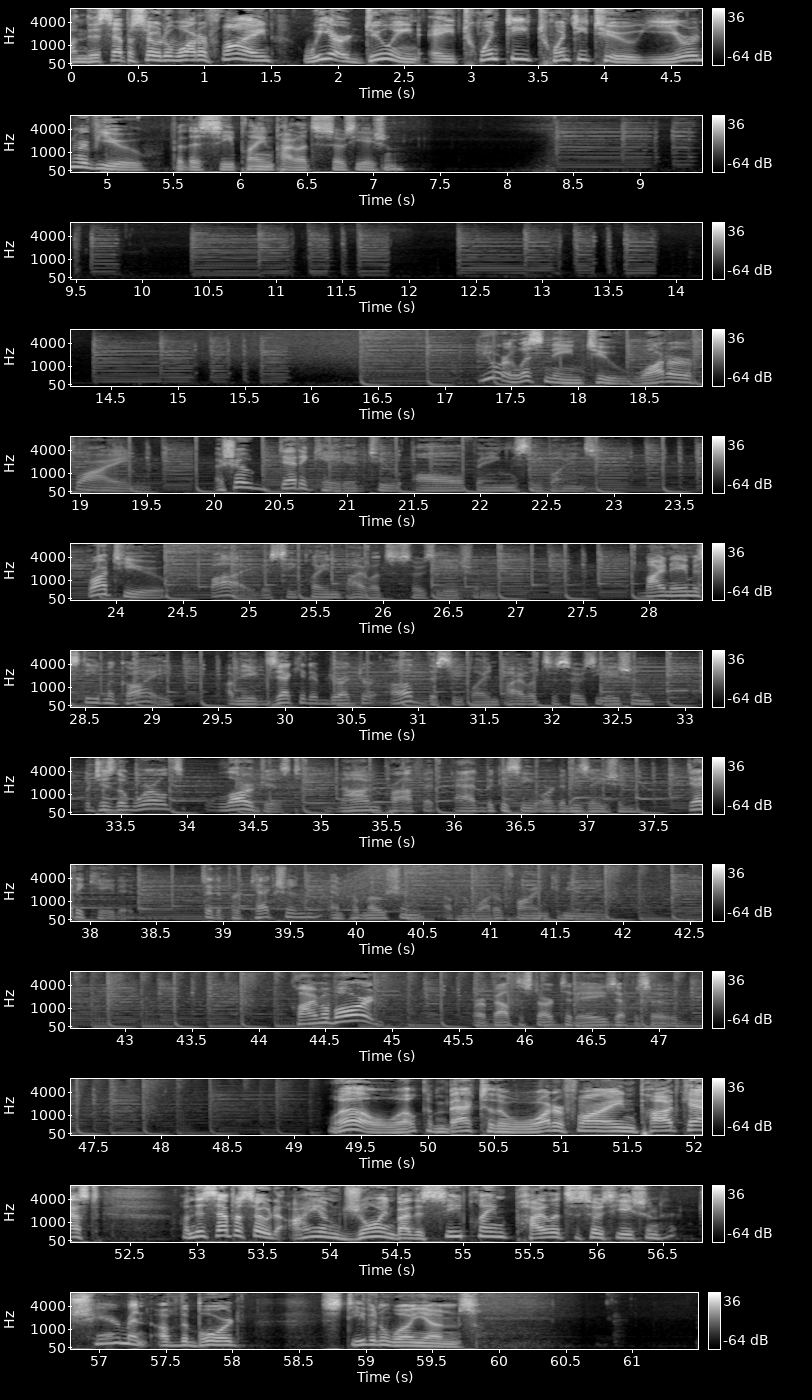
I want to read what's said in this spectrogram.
On this episode of Water Flying, we are doing a 2022 year in review for the Seaplane Pilots Association. You are listening to Water Flying, a show dedicated to all things seaplanes. Brought to you by the Seaplane Pilots Association. My name is Steve McCoy. I'm the executive director of the Seaplane Pilots Association, which is the world's largest nonprofit advocacy organization dedicated to the protection and promotion of the waterflying community. Climb aboard! We're about to start today's episode. Well, welcome back to the Waterflying Podcast. On this episode, I am joined by the Seaplane Pilots Association Chairman of the Board, Stephen Williams.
